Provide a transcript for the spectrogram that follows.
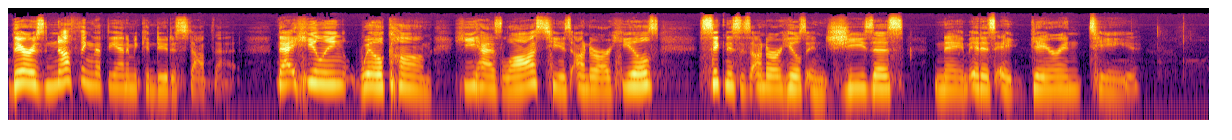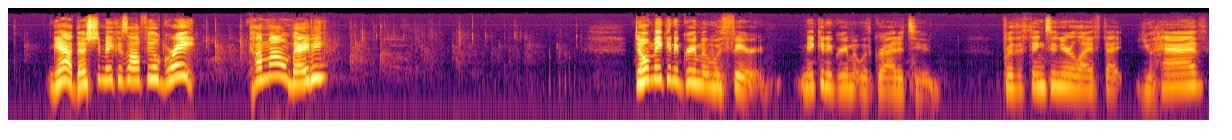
There is nothing that the enemy can do to stop that. That healing will come. He has lost, he is under our heels. Sickness is under our heels in Jesus' name. It is a guarantee. Yeah, that should make us all feel great. Come on, baby. Don't make an agreement with fear, make an agreement with gratitude for the things in your life that you have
